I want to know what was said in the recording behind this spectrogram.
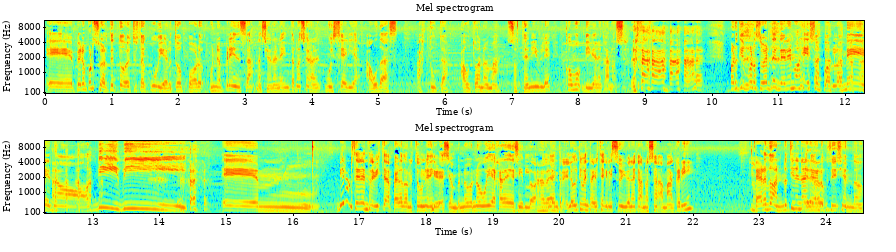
Eh, pero por suerte todo esto está cubierto por una prensa nacional e internacional muy seria, audaz, astuta, autónoma, sostenible, como Viviana Canosa. Porque por suerte tenemos eso por lo menos. Vivi. Eh, ¿Vieron ustedes la entrevista? Perdón, esto es una digresión, pero no, no voy a dejar de decirlo. La, la última entrevista que le hizo Viviana Canosa a Macri. No. Perdón, no tiene nada que ver lo que estoy diciendo.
